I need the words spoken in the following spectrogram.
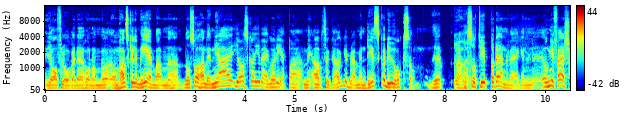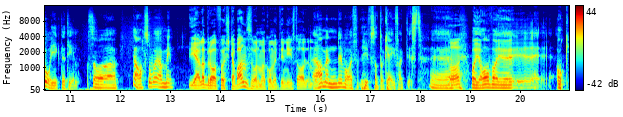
jag frågade honom om han skulle med, men då sa han det, nej jag ska iväg och repa med Abstract Algebra men det ska du också. Det, och så typ på den vägen, ungefär så gick det till. Så ja, så var jag med. Jävla bra första band så när man kommer till nystaden. Ja, men det var hyfsat okej faktiskt. Eh, Ja. Och jag var ju, eh, och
